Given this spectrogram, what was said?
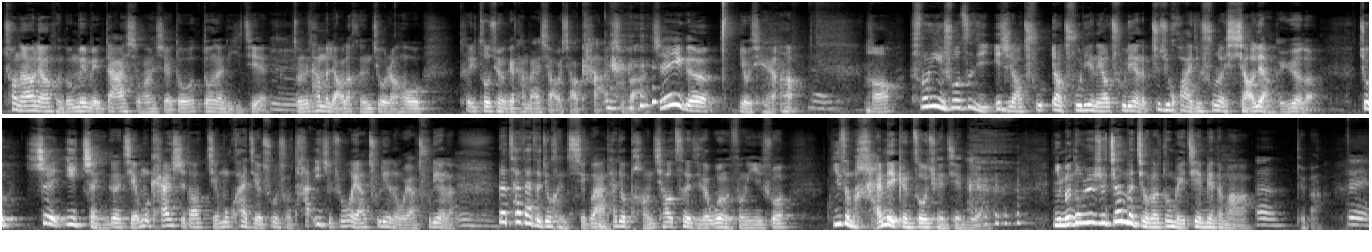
创造幺零很多妹妹大家喜欢谁都都能理解。嗯，总之他们聊了很久，然后特意邹璇给他买小小卡是吧？这个有钱啊。好，封印说自己一直要出要初恋的要初恋的这句话已经说了小两个月了。就这一整个节目开始到节目快结束的时候，他一直说我要初恋了，我要初恋了。那菜菜子就很奇怪，他就旁敲侧击的问丰毅说：“你怎么还没跟邹全见面？你们都认识这么久了，都没见面的吗？嗯，对吧？”对。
